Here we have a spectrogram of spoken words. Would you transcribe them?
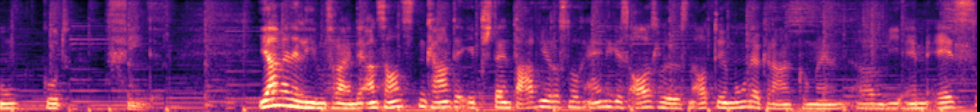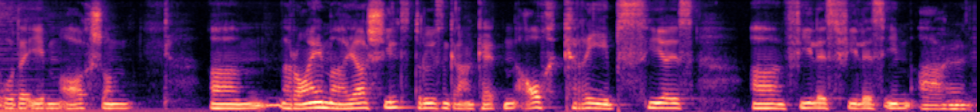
und gut findet. Ja, meine lieben Freunde, ansonsten kann der Epstein-Barr-Virus noch einiges auslösen. Autoimmunerkrankungen äh, wie MS oder eben auch schon ähm, Rheuma, ja, Schilddrüsenkrankheiten, auch Krebs. Hier ist äh, vieles, vieles im Argen.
